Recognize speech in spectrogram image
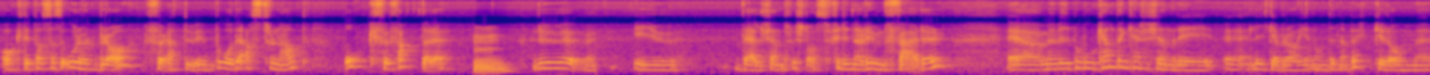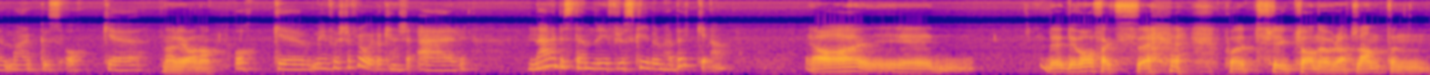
Och det passar så oerhört bra för att du är både astronaut och författare. Mm. Du är ju välkänd förstås för dina rymdfärder. Eh, Men vi på Bokhandeln kanske känner dig eh, lika bra genom dina böcker om Marcus och Mariana. och min första fråga då kanske är när bestämde du dig för att skriva de här böckerna? Ja, eh, det, det var faktiskt eh, på ett flygplan över Atlanten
